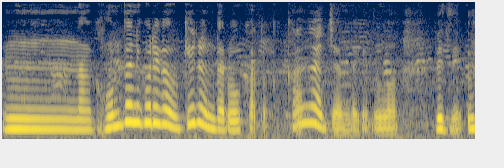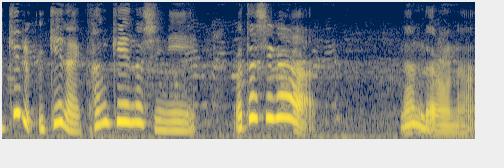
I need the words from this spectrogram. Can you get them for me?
うーんなんか本当にこれが受けるんだろうかとか考えちゃうんだけど別に受ける受けない関係なしに私がなんだろうな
